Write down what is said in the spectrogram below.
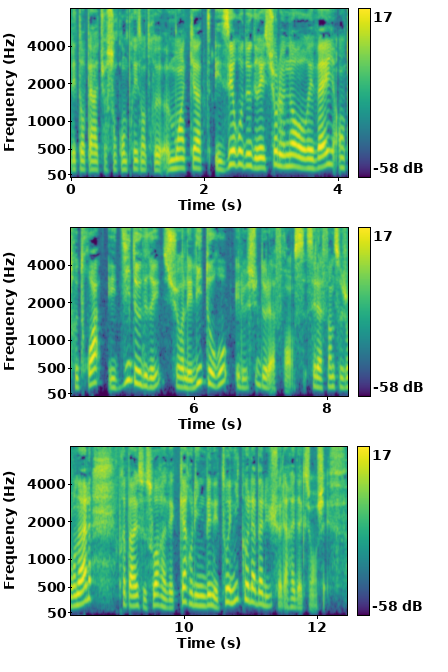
Les températures sont comprises entre moins 4 et 0 degrés sur le nord au réveil, entre 3 et 10 degrés sur les littoraux et le sud de la France. C'est la fin de ce journal, préparé ce soir avec Caroline Beneteau et Nicolas Baluch à la rédaction en chef.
